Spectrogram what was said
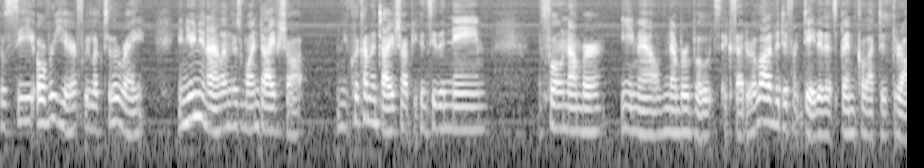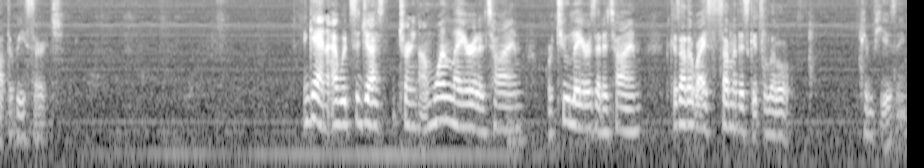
you'll see over here, if we look to the right, in Union Island there's one dive shop. When you click on the dive shop, you can see the name, the phone number, email, number of boats, etc. A lot of the different data that's been collected throughout the research. Again, I would suggest turning on one layer at a time or two layers at a time because otherwise some of this gets a little confusing.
